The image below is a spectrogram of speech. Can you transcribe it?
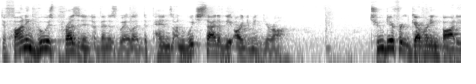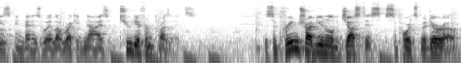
Defining who is president of Venezuela depends on which side of the argument you're on. Two different governing bodies in Venezuela recognize two different presidents. The Supreme Tribunal of Justice supports Maduro,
